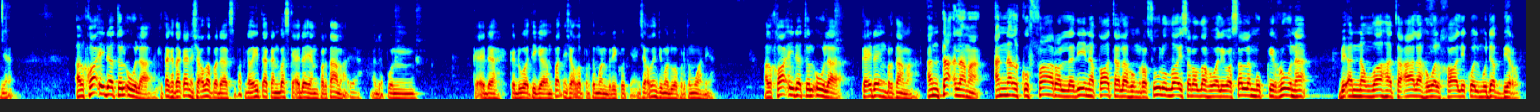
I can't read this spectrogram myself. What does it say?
Ya. Al-qaidatul ula. Kita katakan insyaallah pada kesempatan kali kita akan bahas kaidah yang pertama ya. Adapun kaidah kedua, tiga, empat insyaallah pertemuan berikutnya. Insyaallah cuma dua pertemuan ya. Al-qaidatul ula. Kaidah yang pertama, an ta'lama anna al-kuffara alladhina qatalahum Rasulullah sallallahu alaihi wasallam muqirruna bi anna Allah ta'ala huwal khaliqul mudabbir.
